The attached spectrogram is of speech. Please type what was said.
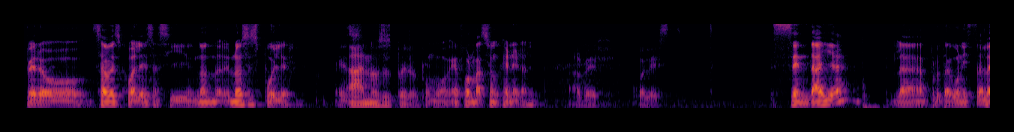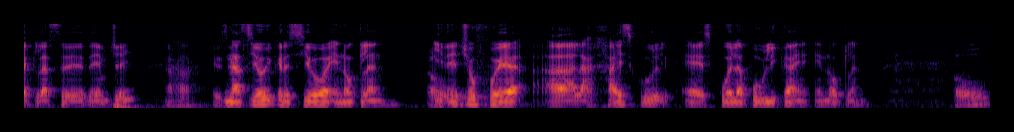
Pero, ¿sabes cuál es? Así, no, es spoiler. ah, no es spoiler. Como información general. A ver, ¿cuál es? Zendaya, la protagonista de la clase de MJ, nació y creció en Oakland. Y de oh. hecho fue a la high school, escuela pública en Oakland. Oh.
